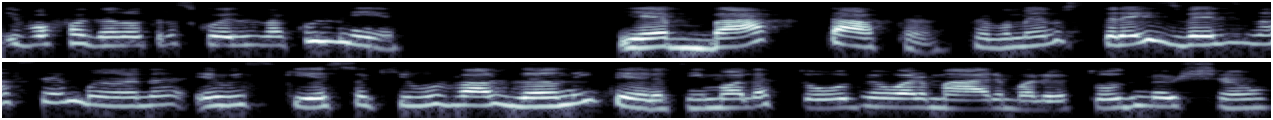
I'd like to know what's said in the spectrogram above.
e vou fazendo outras coisas na cozinha. E é batata. Pelo menos três vezes na semana eu esqueço aquilo vazando inteiro. Assim, molha todo meu armário, molha todo o meu chão.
